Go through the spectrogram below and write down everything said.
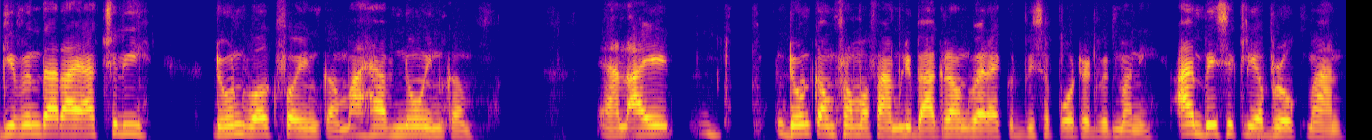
given that I actually don't work for income, I have no income. And I don't come from a family background where I could be supported with money. I'm basically a broke man.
